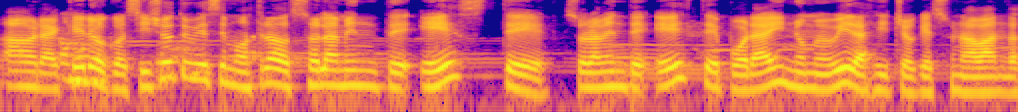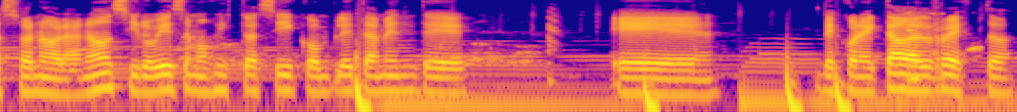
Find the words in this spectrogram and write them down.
Ahora, qué loco, si yo te hubiese mostrado solamente este, solamente este, por ahí no me hubieras dicho que es una banda sonora, ¿no? Si lo hubiésemos visto así completamente eh, desconectado del resto.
